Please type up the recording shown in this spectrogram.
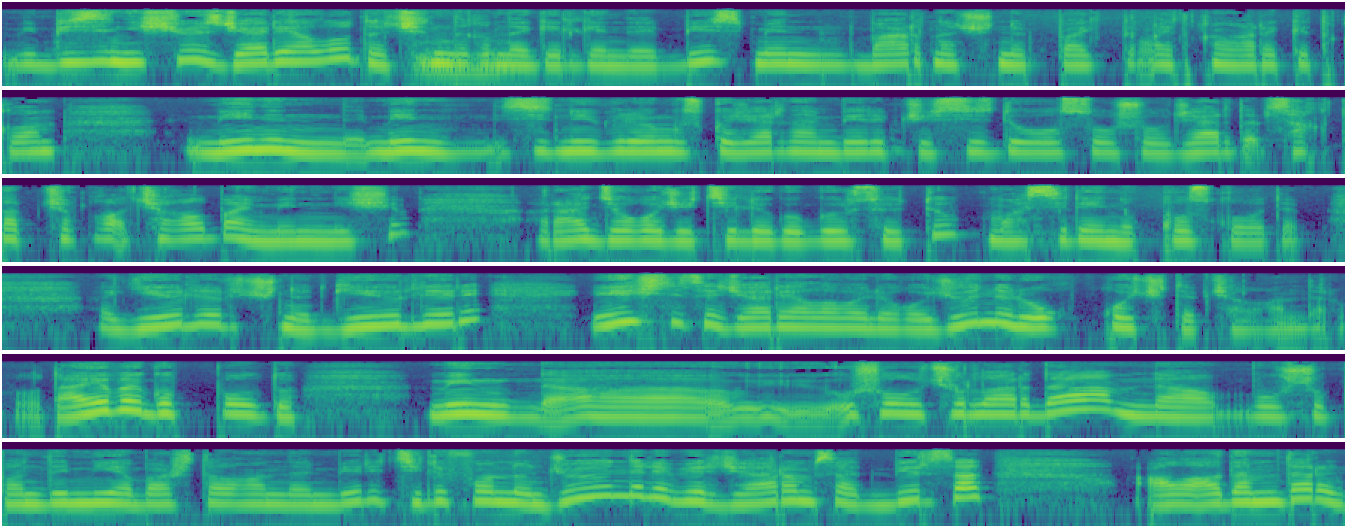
биздин ишибиз жарыялоо да чындыгына келгенде. Биз мен баарына түшүндүрүп айтканга аракет кылам. Менин мен сиздин үй бүлөңүзгө жардам берип же сизди болсо ушул сактап чыга албайм менин ишим. Радиого же телеге көрсөтүп маселени козгоо деп. Кээ бирлери түшүнөт. Кээ бирлери эч нерсе жарыялабай эле кой жөн эле угуп койчу деп чалгандар болот. Аябай көп болду. Мен ошол учурларда мына ушул пандемия башталгандан бери телефондон жөн эле бир жарым саат бир саат ал адамдар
